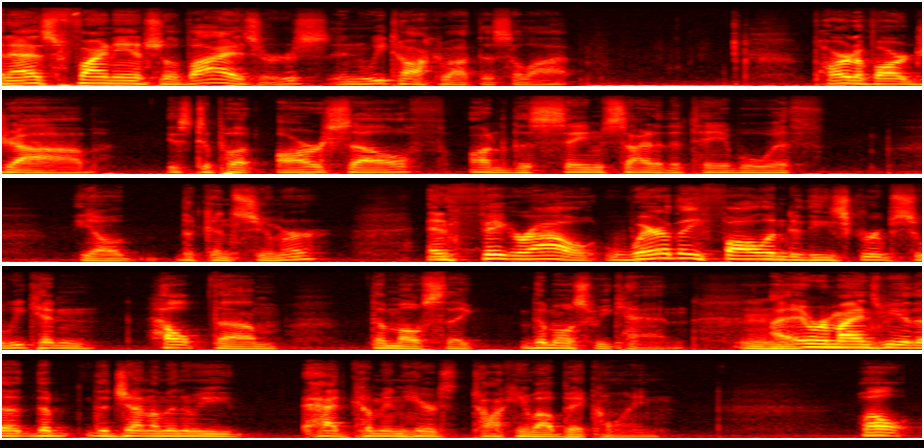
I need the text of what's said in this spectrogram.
And as financial advisors, and we talk about this a lot, part of our job is to put ourselves onto the same side of the table with you know the consumer and figure out where they fall into these groups so we can help them the most they the most we can. Uh, it reminds me of the, the the gentleman we had come in here talking about Bitcoin. Well,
